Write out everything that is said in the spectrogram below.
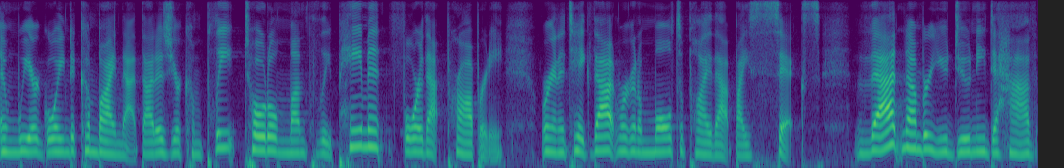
and we are going to combine that. That is your complete total monthly payment for that property. We're going to take that and we're going to multiply that by six. That number you do need to have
